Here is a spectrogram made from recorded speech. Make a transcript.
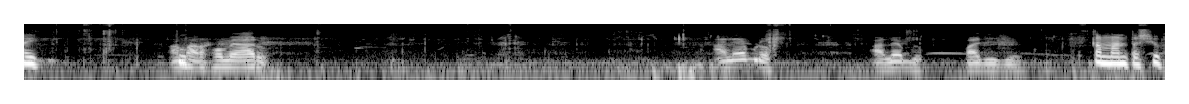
હઈ. અમારા હોમે આરું આ લેબડો આ લેબડો પાજી ગયો. તમને તો શું?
